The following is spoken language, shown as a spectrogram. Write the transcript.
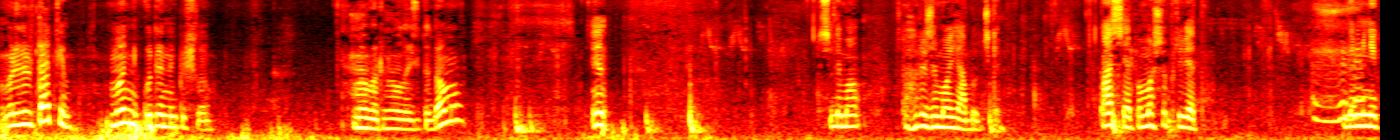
В результаті ми нікуди не пішли. Ми вернулись додому і сидимо, гриземо яблучки. Касія, помаши привіт. Домінік.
